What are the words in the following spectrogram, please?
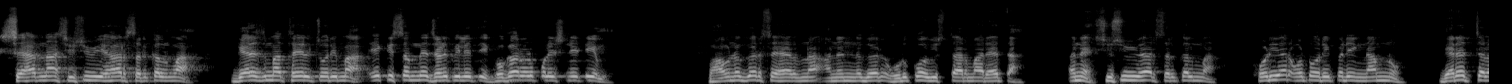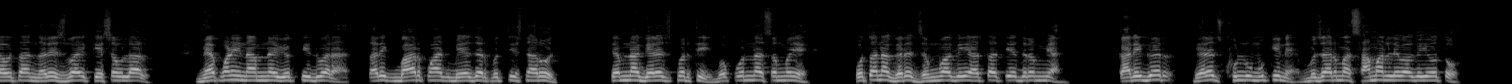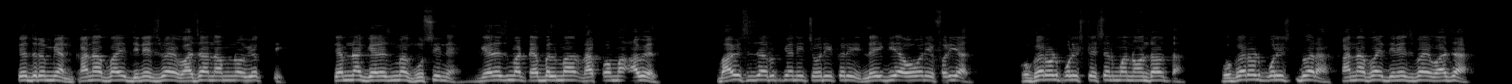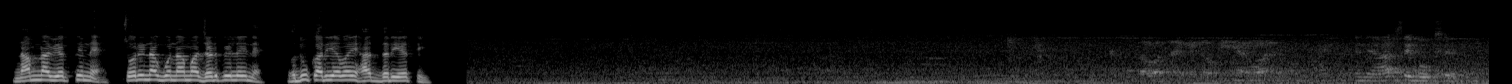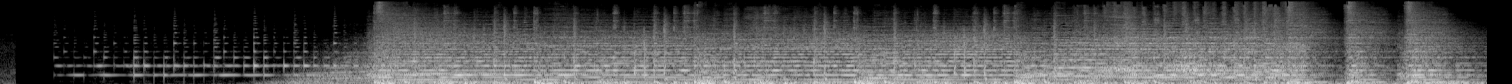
શહેરના શિશુવિહાર સર્કલમાં ગેરેજમાં થયેલ ચોરીમાં એક ઇસમને ઝડપી લેતી ઘોઘા રોડ પોલીસની ટીમ ભાવનગર શહેરના આનંદનગર હુડકો વિસ્તારમાં રહેતા અને શિશુવિહાર સર્કલમાં ખોડિયાર ઓટો રિપેરિંગ નામનું ગેરેજ ચલાવતા નરેશભાઈ કેશવલાલ મેપાણી નામના વ્યક્તિ દ્વારા તારીખ બાર પાંચ બે હજાર પચીસના રોજ તેમના ગેરેજ પરથી બપોરના સમયે પોતાના ઘરે જમવા ગયા હતા તે દરમિયાન કારીગર ગેરેજ ખુલ્લું મૂકીને બજારમાં સામાન લેવા ગયો હતો. તે દરમિયાન કાનાભાઈ દિનેશભાઈ વાજા નામનો વ્યક્તિ તેમના ગેરેજમાં ઘૂસીને ગેરેજમાં ટેબલમાં રાખવામાં આવેલ બાવીસ હજાર રૂપિયાની ચોરી કરી લઈ ગયા હોવાની ફરિયાદ ઘોઘારોડ પોલીસ સ્ટેશનમાં નોંધાવતા ઘોઘારોડ પોલીસ દ્વારા કાનાભાઈ દિનેશભાઈ વાજા નામના વ્યક્તિને ચોરીના ગુનામાં ઝડપી લઈને વધુ કાર્યવાહી હાથ ધરી હતી. બુક છે.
